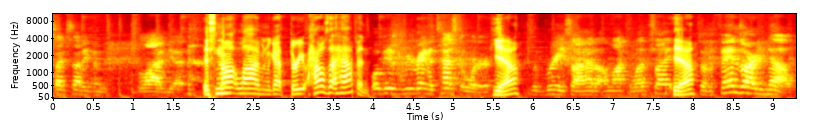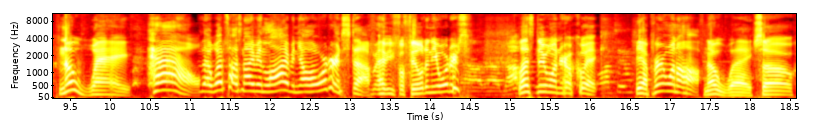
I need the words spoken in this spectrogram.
three. The site's not even live yet. It's not live and we got three. How's that happen? Well, because we ran a test order Yeah. with Bree, so I had to unlock the website. Yeah. So the fans already know. No way. How? That website's not even live and y'all are ordering stuff. Have you fulfilled any orders? Uh, not Let's do one real quick. Want to? Yeah, print one off. No way. So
